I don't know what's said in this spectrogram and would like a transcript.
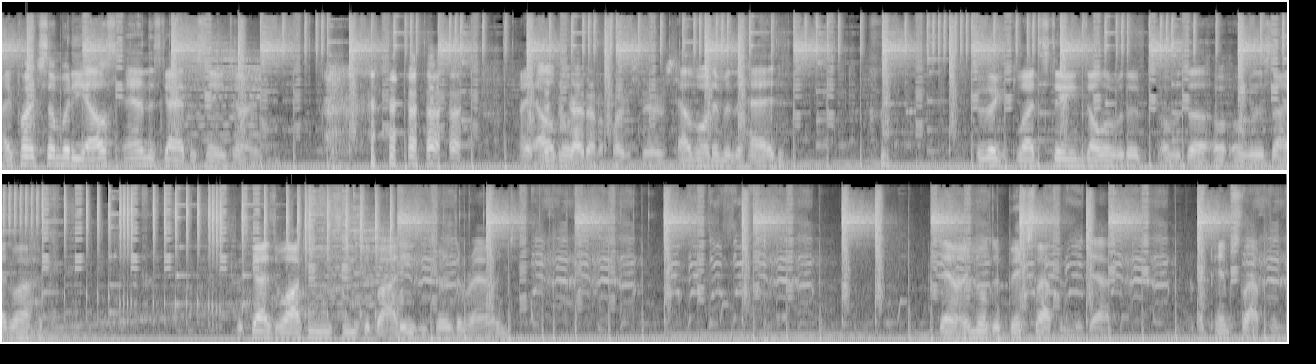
I punched somebody else and this guy at the same time. I elbowed, guy down a flight of stairs. elbowed him in the head. There's like blood stains all over the over the over the sidewalk. This guy's walking, he sees the bodies, he turns around. Damn, I to bitch slap him to death. I pimp slapped him.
